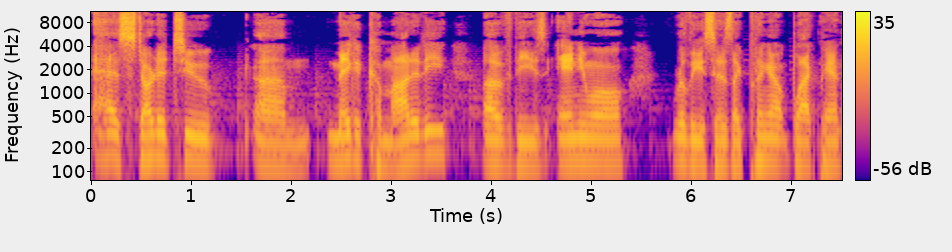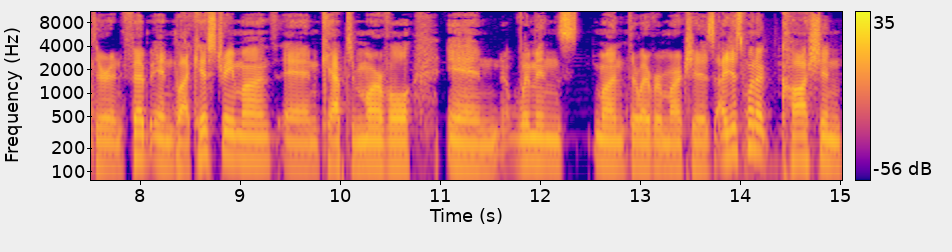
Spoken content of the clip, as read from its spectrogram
has started to um, make a commodity of these annual releases, like putting out Black Panther in Feb in Black History Month and Captain Marvel in Women's Month or whatever March is. I just want to caution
